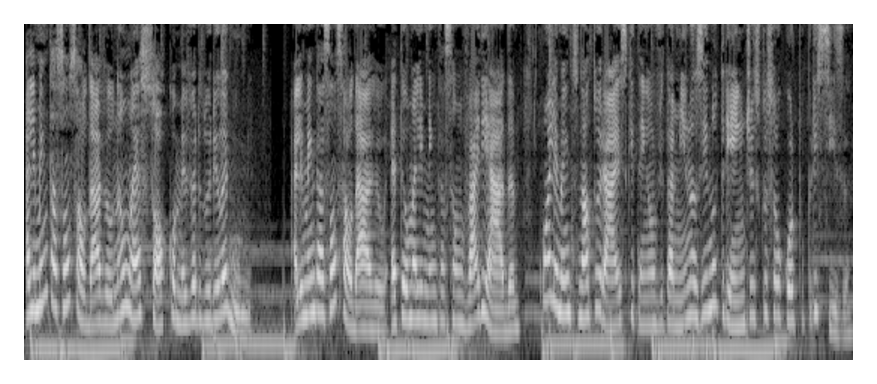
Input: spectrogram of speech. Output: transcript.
Alimentação saudável não é só comer verdura e legume. Alimentação saudável é ter uma alimentação variada, com alimentos naturais que tenham vitaminas e nutrientes que o seu corpo precisa.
